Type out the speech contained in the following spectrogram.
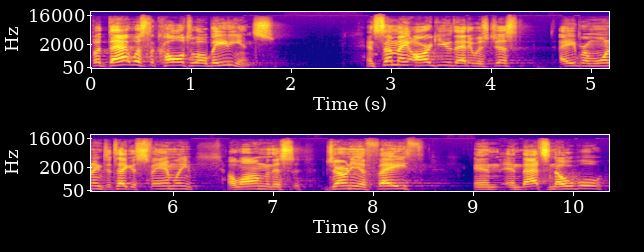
but that was the call to obedience. And some may argue that it was just Abram wanting to take his family along this journey of faith, and, and that's noble,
